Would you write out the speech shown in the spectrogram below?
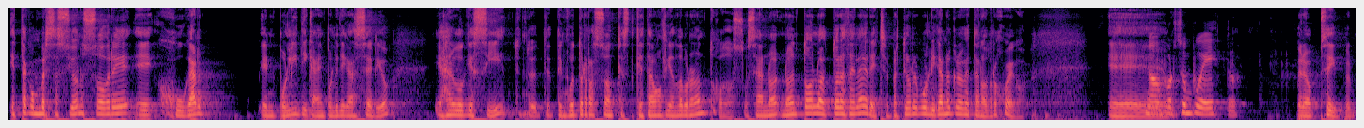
esta conversación sobre eh, jugar en política, en política en serio, es algo que sí, te, encuentro razón, que, estamos viendo, pero no en todos. O sea, no, no, en todos los actores de la derecha. El Partido Republicano creo que está en otro juego. Eh, no, por supuesto. Pero sí, pero,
